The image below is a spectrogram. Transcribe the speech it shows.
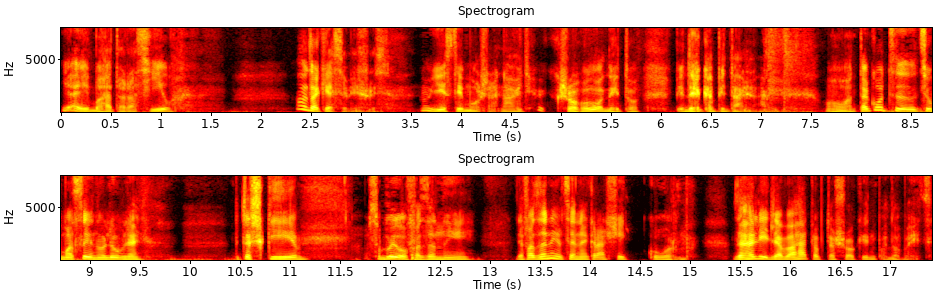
Я її багато раз їв. Ну, таке собі щось. Ну, їсти можна, навіть якщо голодний, то піде капітально. От. Так от е, цю маслину люблять пташки, особливо фазани. Для фазанів це найкращий корм. Взагалі для багато пташок він подобається.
